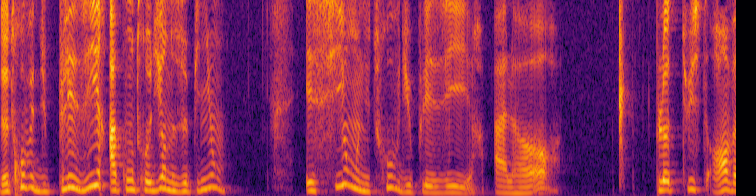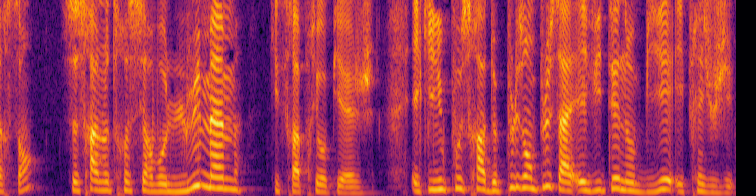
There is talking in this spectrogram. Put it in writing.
de trouver du plaisir à contredire nos opinions. Et si on y trouve du plaisir, alors, plot twist renversant, ce sera notre cerveau lui-même qui sera pris au piège et qui nous poussera de plus en plus à éviter nos biais et préjugés.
